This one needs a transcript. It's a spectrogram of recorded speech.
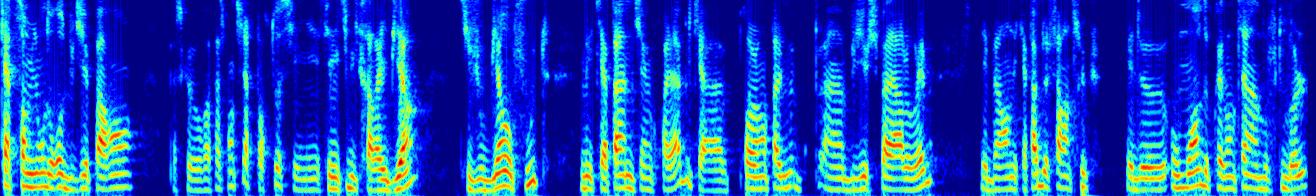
400 millions d'euros de budget par an, parce qu'on va pas se mentir, Porto, c'est une, équipe qui travaille bien, qui joue bien au foot, mais qui n'a pas un budget incroyable, qui a probablement pas un budget supérieur à l'OM, et ben on est capable de faire un truc, et de, au moins de présenter un beau football.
